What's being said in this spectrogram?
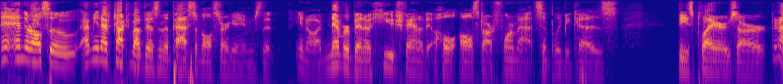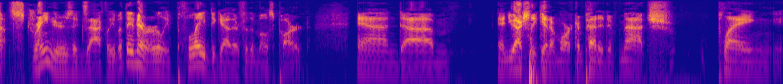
and, and they're also, I mean, I've talked about this in the past of All Star games that, you know, I've never been a huge fan of the whole All Star format simply because these players are, they're not strangers exactly, but they've never really played together for the most part. And, um, and you actually get a more competitive match playing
